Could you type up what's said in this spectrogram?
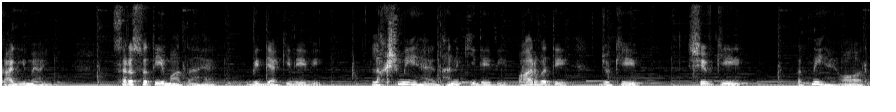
काली मैया सरस्वती माता है, विद्या की देवी, लक्ष्मी है, धन की देवी, पार्वती, जो कि शिव की पत्नी है, और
